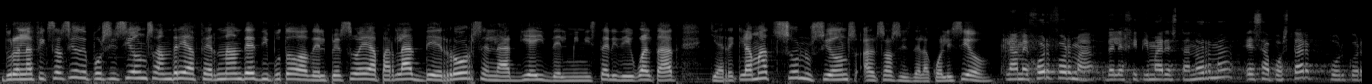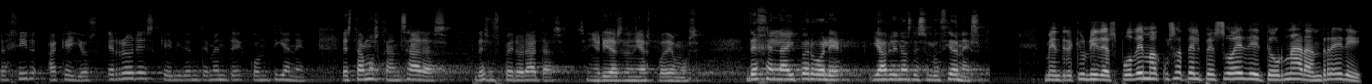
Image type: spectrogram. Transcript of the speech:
Durant la fixació de posicions, Andrea Fernández, diputada del PSOE, ha parlat d'errors en la llei del Ministeri d'Igualtat i ha reclamat solucions als socis de la coalició. La mejor forma de legitimar esta norma es apostar por corregir aquellos errores que evidentemente contiene. Estamos cansadas de sus peroratas, señorías de Unidas Podemos. Dejen la hipérbole y háblenos de soluciones. Mentre que Unides Podem ha acusat el PSOE de tornar enrere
